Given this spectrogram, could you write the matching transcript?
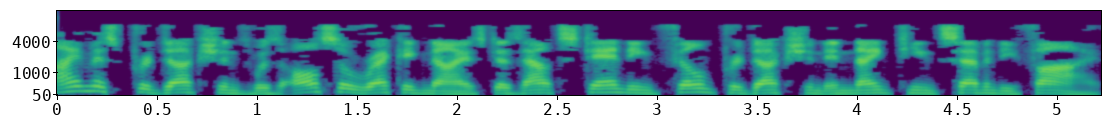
Imus Productions was also recognized as Outstanding Film Production in 1975.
